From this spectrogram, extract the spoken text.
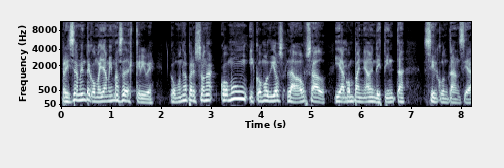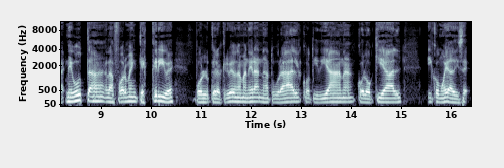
precisamente como ella misma se describe, como una persona común y cómo Dios la ha usado y ha acompañado en distintas circunstancias. Me gusta la forma en que escribe, porque lo escribe de una manera natural, cotidiana, coloquial y como ella dice,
